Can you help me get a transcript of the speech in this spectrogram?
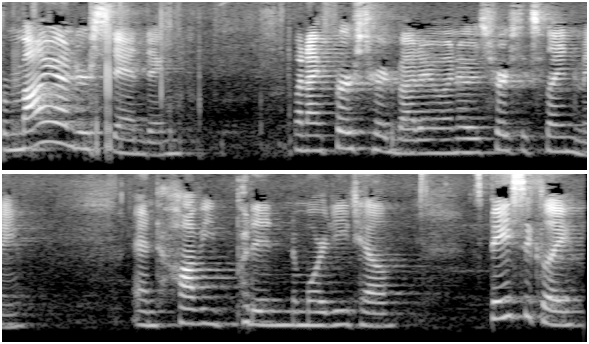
From my understanding, when I first heard about it, when it was first explained to me, and Javi put it into more detail, it's basically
